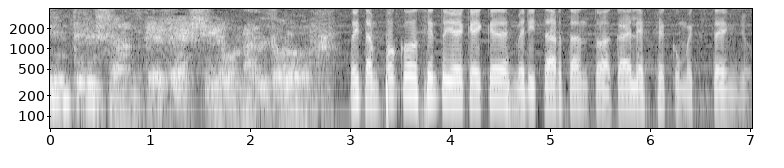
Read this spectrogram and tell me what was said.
Interesante reacción al dolor. y tampoco siento yo que hay que desmeritar tanto a KLG como Extenjo.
